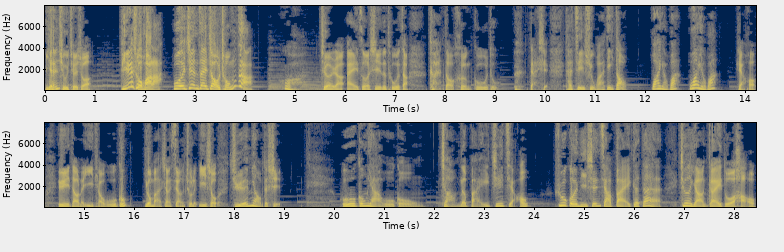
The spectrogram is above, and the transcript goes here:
鼹鼠却说：“别说话了，我正在找虫子。”哇，这让爱作诗的兔子感到很孤独。但是他继续挖地道，挖呀挖，挖呀挖，然后遇到了一条蜈蚣，又马上想出了一首绝妙的诗：“蜈蚣呀蜈蚣，长了百只脚，如果你生下百个蛋，这样该多好。”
